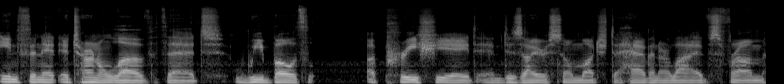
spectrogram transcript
infinite, eternal love that we both appreciate and desire so much to have in our lives from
